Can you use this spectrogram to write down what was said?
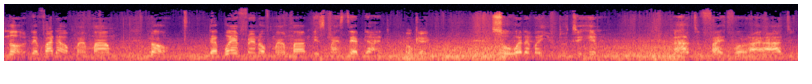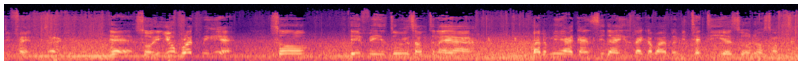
no, the father of my mom, no, the boyfriend of my mom is my stepdad. Okay. So whatever you do to him, I have to fight for, I, I have to defend. Exactly. Yeah, so you brought me here. So if he's doing something like that, but me, I can see that he's like about maybe 30 years old or something.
